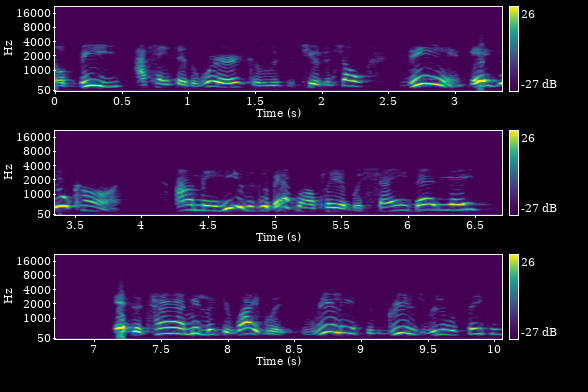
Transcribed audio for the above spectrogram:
a B. I can't say the word because it's a children's show. Then at UConn, I mean, he was a good basketball player, but Shane Battier, at the time, he looked it right. But really, if the Grizzlies really was thinking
